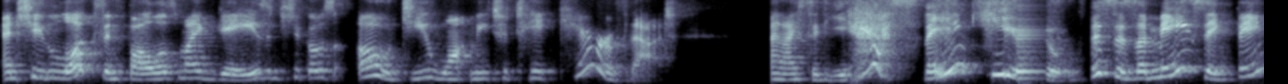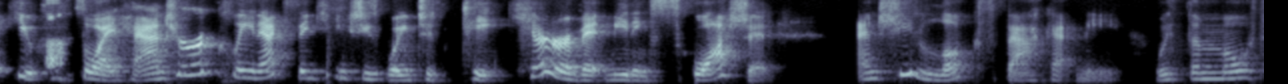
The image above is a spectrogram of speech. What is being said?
And she looks and follows my gaze and she goes, Oh, do you want me to take care of that? And I said, Yes, thank you. This is amazing. Thank you. Ah. So I hand her a Kleenex thinking she's going to take care of it, meaning squash it. And she looks back at me with the most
